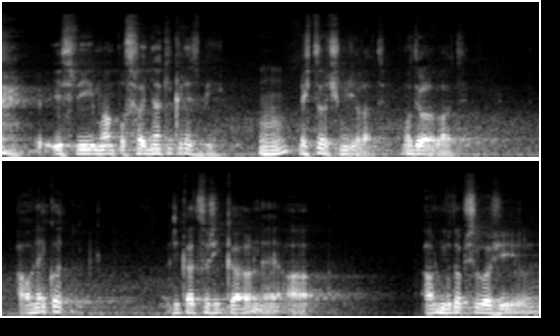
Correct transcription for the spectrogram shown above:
jestli mám poslat nějaký kresby, mm-hmm. než to začnu dělat, modelovat. A on jako říkal, co říkal, ne, a, a on mu to přiložil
